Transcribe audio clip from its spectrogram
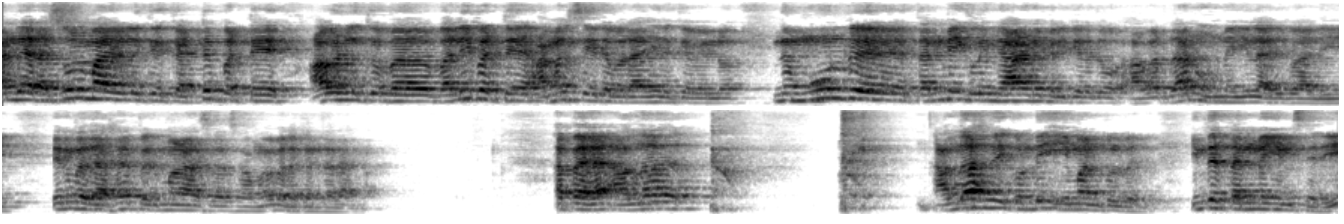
அந்த ரசூல்மார்களுக்கு கட்டுப்பட்டு அவர்களுக்கு வழிபட்டு அமல் செய்தவராக இருக்க வேண்டும். இந்த மூன்று தன்மைகளும் யாரிடம் இருக்கிறதோ அவர்தான் உண்மையில் அறிவாளி என்பதாக பெருமாள் விளக்கம் தராங்க. அப்ப அல்லாஹ் அல்லாஹை கொண்டு ஈமான் கொள்வது. இந்த தன்மையும் சரி.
